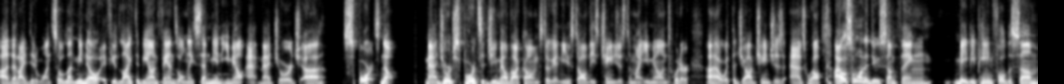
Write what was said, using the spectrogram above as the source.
Uh, that I did one. So let me know if you'd like to be on fans only. Send me an email at Matt George uh, Sports. No, mattgeorgesports at gmail.com. I'm still getting used to all these changes to my email and Twitter uh, with the job changes as well. I also want to do something maybe painful to some,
